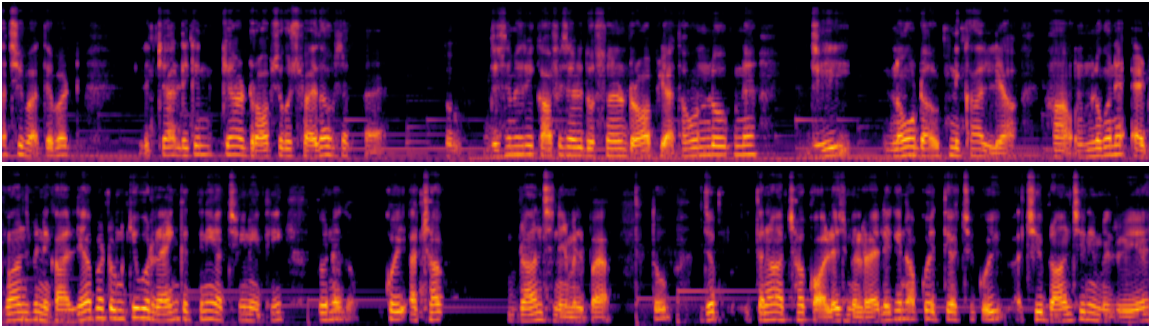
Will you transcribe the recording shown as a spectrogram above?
अच्छी बात है बट क्या, लेकिन क्या ड्रॉप से कुछ फ़ायदा हो सकता है? तो जैसे मेरे काफ़ी सारे दोस्तों ने ड्रॉप लिया था, उन लोगों ने जी नो डाउट निकाल लिया। हाँ उन लोगों ने एडवांस भी निकाल लिया बट उनकी वो रैंक इतनी अच्छी नहीं थी तो उन्हें कोई अच्छा ब्रांच नहीं मिल पाया। तो जब इतना अच्छा कॉलेज मिल रहा है, लेकिन आपको इतनी अच्छी, कोई अच्छी ब्रांच ही नहीं मिल रही है,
